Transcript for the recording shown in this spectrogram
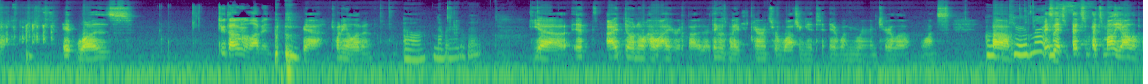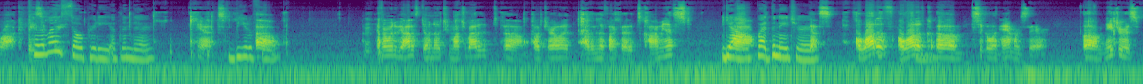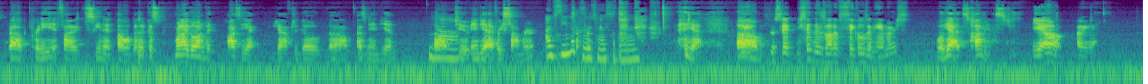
it was 2011. yeah 2011. Oh, never heard of it. Yeah, it. I don't know how I heard about it. I think it was my parents were watching it uh, when we were in Kerala once. Oh, Um, Kerala Basically, is, it's it's, it's Malayalam rock. Basically, Kerala is so pretty. I've been there. yeah. It's, Beautiful. um, if I'm going to be honest, don't know too much about it uh, about Kerala, other than the fact that it's communist. yeah, um, but the nature. Yes, a lot of a lot of um, sickle and hammers there. Um, nature is uh, pretty if I've seen it a little bit. Because when I go on, vac- honestly, I, you have to go um, as an Indian Yeah. uh, to India every summer. I've seen the except for- protests there. yeah. Wait, Um, you said you said there's a lot of sickles and hammers. well, yeah, it's communist. Yeah. Oh, oh yeah.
